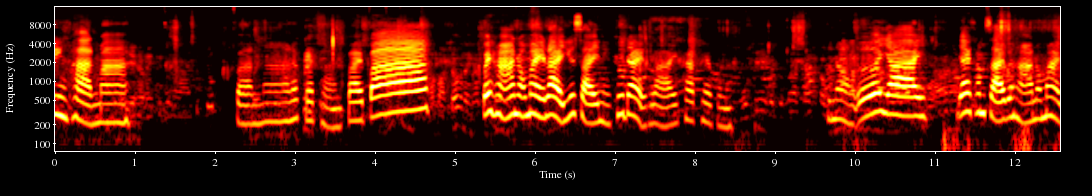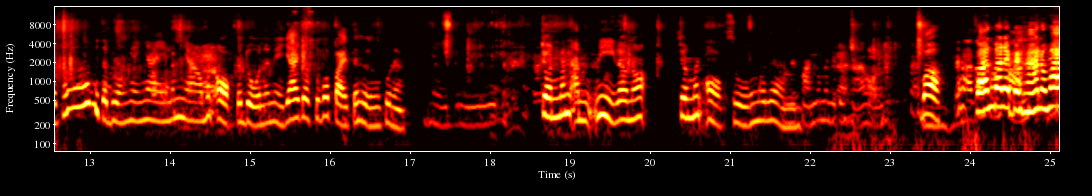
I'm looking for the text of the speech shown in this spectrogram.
วิ่งผ่านมา ผ่านมาแล้วก็ผ่านไปป้าไปหาหน่อไม้ไล่อยู่ไสนี่คือได้หลายคักแท้พุ่นนะ พี่น้องเอ้ยยายยายคำสายไปหาหน่อไม้พูมีแต่ดวงใหญ่ๆมันยาวมันออกกระโดดนั่นนี่ยายเจ้าคือว่าไปแต่เหิงพุ่นน่ะจนมันอันนี่แล้วเนาะจนมันออกสูงหมดแล้วนี่ฝันก็ไม่ได้ไปหาหรอกบ่ฟันมาได้ไปหาหน่อไม้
